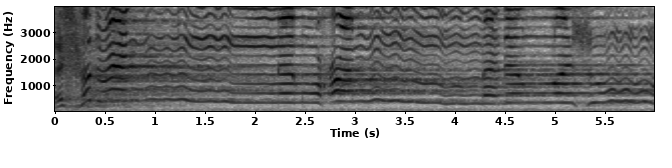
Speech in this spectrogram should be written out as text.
أشهد أن محمد رسول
